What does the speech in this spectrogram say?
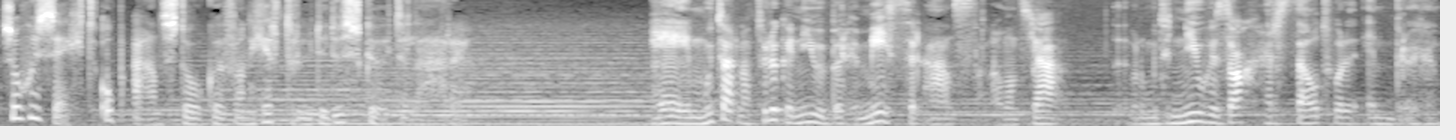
zogezegd op aanstoken van Gertrude de Skeutelare. Hij moet daar natuurlijk een nieuwe burgemeester aanstellen, want ja, er moet een nieuw gezag hersteld worden in Brugge.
